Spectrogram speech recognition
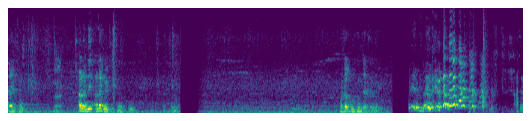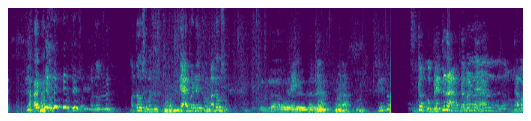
రైట్ అలా పెట్టి కొడుకుంది అట్లనే మద్దవసం మద్దవసం నీ అయిపోయి మద్దవసం బ్రెడ్ రా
